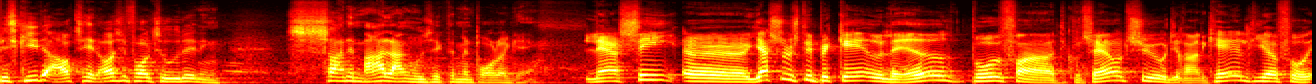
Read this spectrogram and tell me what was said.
beskidte aftale, også i forhold til udlændingen, så er det meget lange udsigter med en borgerlig regering. Lad os se. Øh, jeg synes, det er begavet lavet, både fra de konservative og de radikale. De har fået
